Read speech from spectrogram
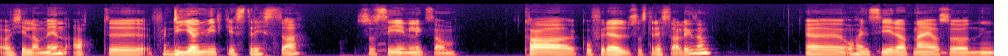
av kildene mine, at uh, fordi han virker stressa, så sier han liksom hva, Hvorfor er du så stressa, liksom? Uh, og han sier at nei, altså, den,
